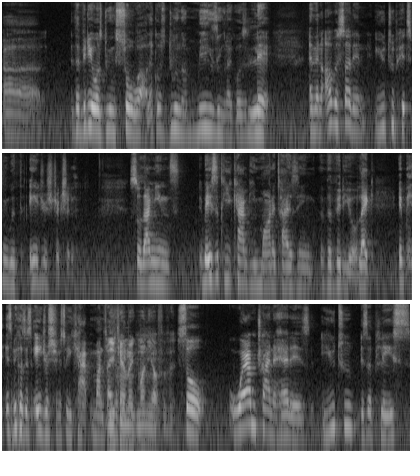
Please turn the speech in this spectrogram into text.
uh, the video was doing so well, like it was doing amazing, like it was lit, and then all of a sudden YouTube hits me with age restriction. So that means basically you can't be monetizing the video. Like it, it's because it's age restricted, so you can't monetize. It. You can't video. make money off of it. So where I'm trying to head is YouTube is a place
